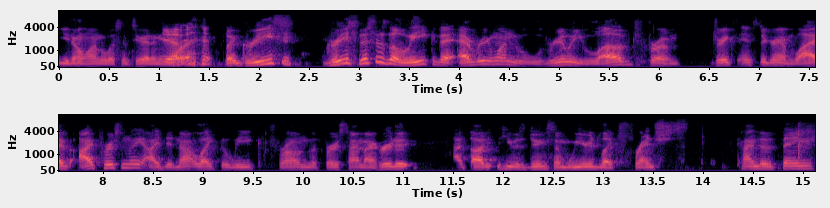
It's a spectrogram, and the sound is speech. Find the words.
you don't want to listen to it anymore. Yeah. But Greece, Greece, this was a leak that everyone really loved from Drake's Instagram Live. I personally, I did not like the leak from the first time I heard it. I thought he was doing some weird like French kind of thing,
